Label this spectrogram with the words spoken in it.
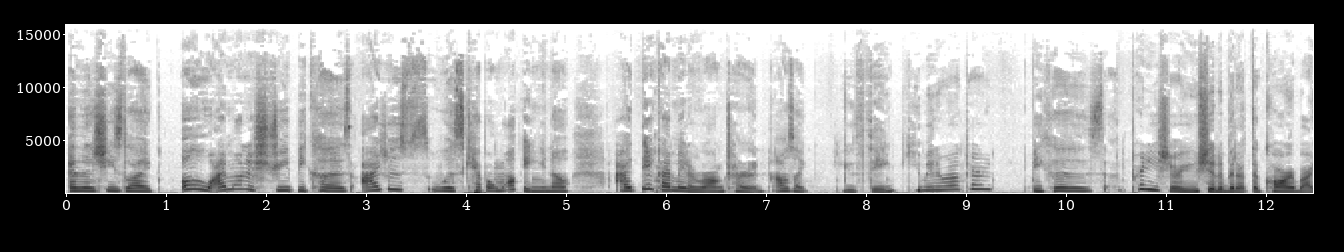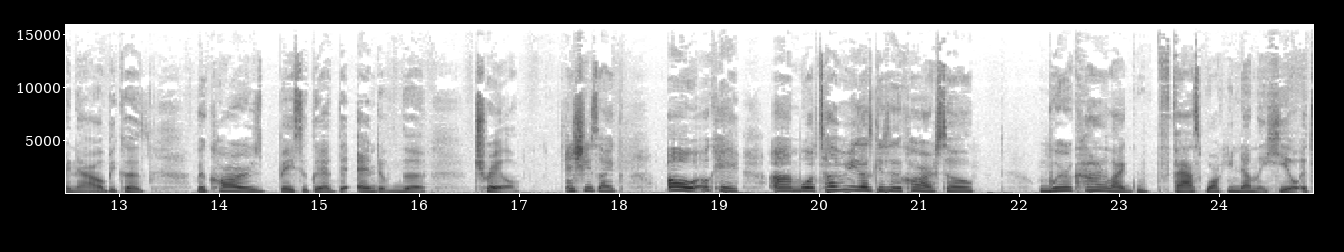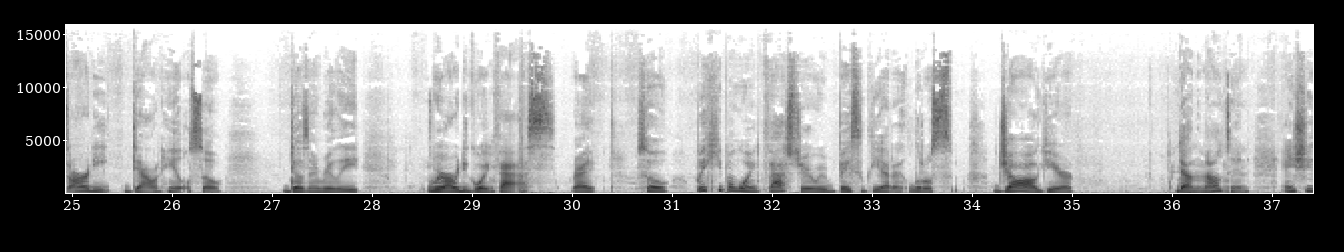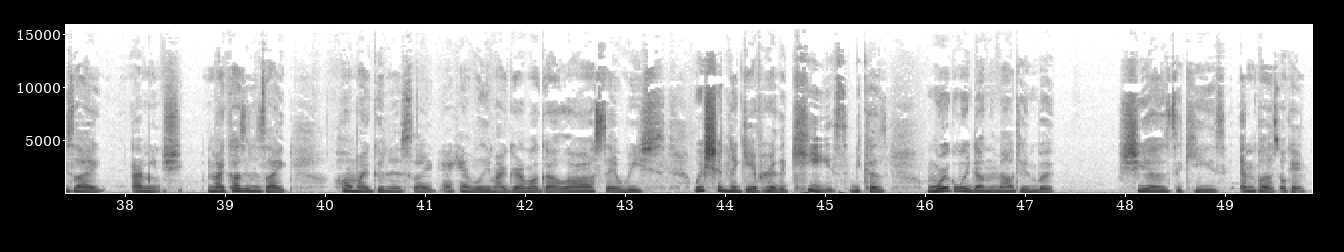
And then she's like, Oh, I'm on a street because I just was kept on walking, you know. I think I made a wrong turn. I was like, You think you made a wrong turn? Because I'm pretty sure you should have been at the car by now because the car is basically at the end of the trail. And she's like, Oh, okay. Um, well tell me when you guys get to the car. So we're kind of like fast walking down the hill. It's already downhill, so doesn't really we're already going fast, right? So we keep on going faster. We're basically at a little jog here down the mountain, and she's like, I mean, she, my cousin is like, oh my goodness, like I can't believe my grandma got lost, and we we shouldn't have gave her the keys because we're going down the mountain, but she has the keys, and plus, okay,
